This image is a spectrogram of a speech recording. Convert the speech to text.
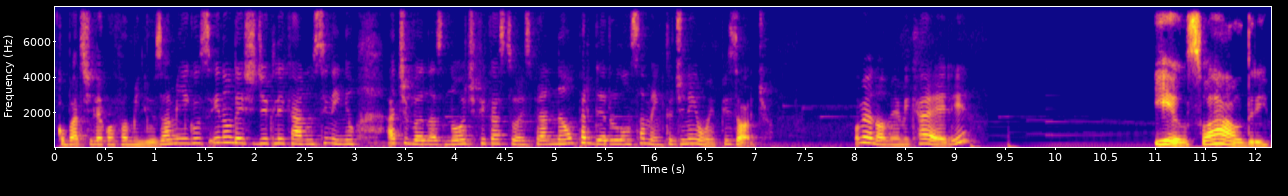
Compartilha com a família e os amigos e não deixe de clicar no sininho, ativando as notificações para não perder o lançamento de nenhum episódio. O meu nome é Micaele. E eu sou a Audrey.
